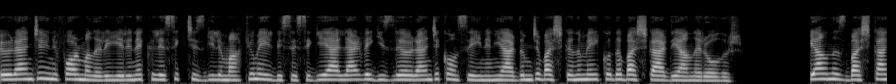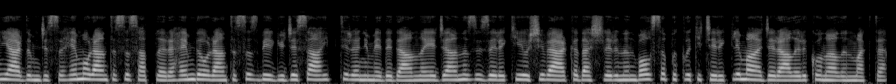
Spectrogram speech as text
Öğrenci üniformaları yerine klasik çizgili mahkum elbisesi giyerler ve gizli öğrenci konseyinin yardımcı başkanı Meiko da başgardiyanları olur. Yalnız başkan yardımcısı hem orantısız hatlara hem de orantısız bir güce sahiptir animede de anlayacağınız üzere Kiyoshi ve arkadaşlarının bol sapıklık içerikli maceraları konu alınmakta.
